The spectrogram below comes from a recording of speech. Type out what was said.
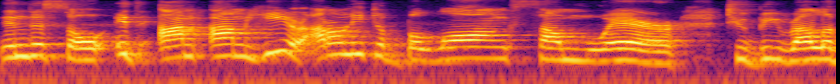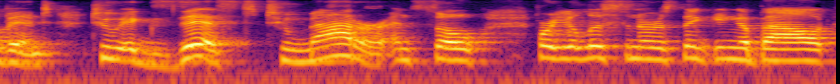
in this soul. It's, I'm, I'm here. I don't need to belong somewhere to be relevant, to exist, to matter. And so for your listeners thinking about,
